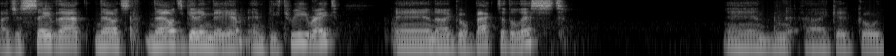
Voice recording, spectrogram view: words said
I just save that. Now it's now it's getting the mp3 right and I go back to the list. And I get go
